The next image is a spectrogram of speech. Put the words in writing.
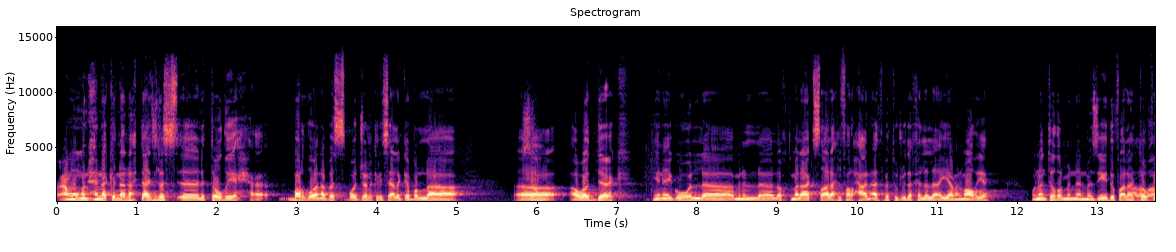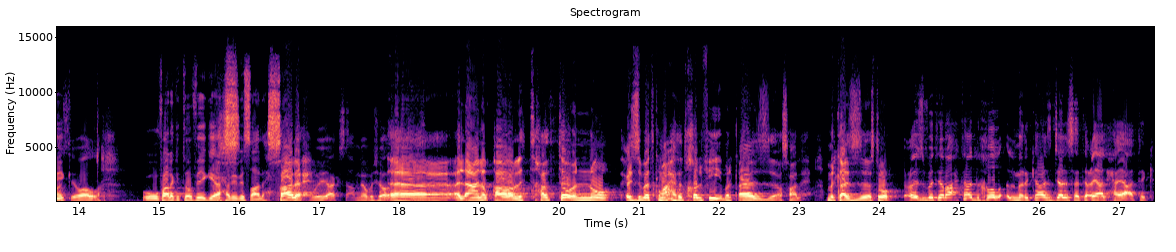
عموما إحنا كنا نحتاج لس آه، للتوضيح. آه، برضو أنا بس بوجه لك رسالة قبل لا آه، أودعك. هنا يقول آه، من ال- الأخت ملاك صالح الفرحان أثبت وجوده خلال الأيام الماضية وننتظر منه المزيد وفاله على التوفيق. والله. وفالك التوفيق يا حبيبي صالح. صالح. وياك سامي أبو شوق آه الآن القرار اللي اتخذته إنه عزبتك ما حتدخل في مركز صالح مركز سرور عزبتي راح تدخل المركز جلسة عيال حياتك.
